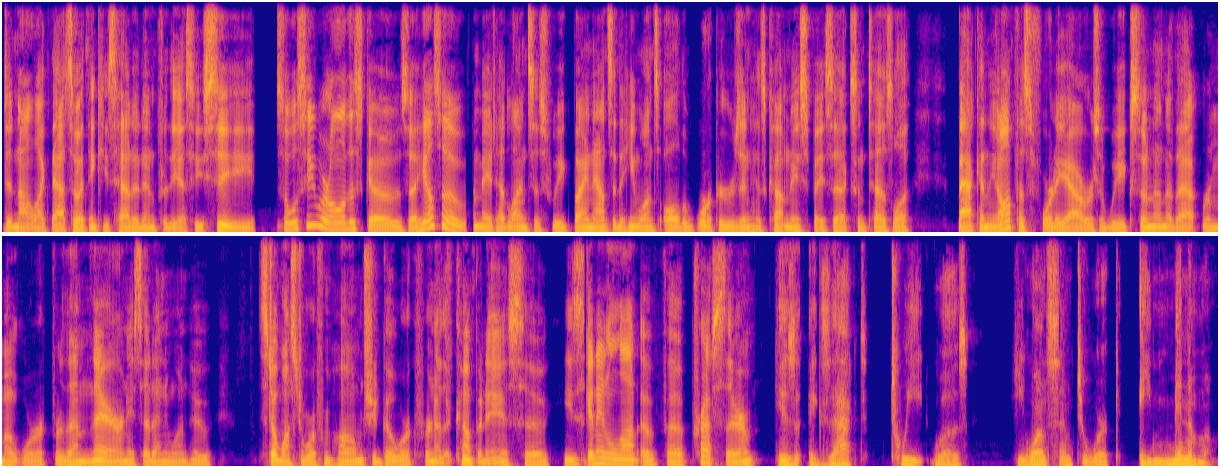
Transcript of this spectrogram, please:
did not like that. So I think he's had it in for the SEC. So we'll see where all of this goes. Uh, he also made headlines this week by announcing that he wants all the workers in his company, SpaceX and Tesla, back in the office 40 hours a week. So none of that remote work for them there. And he said anyone who still wants to work from home should go work for another company. So he's getting a lot of uh, press there. His exact tweet was he wants them to work a minimum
